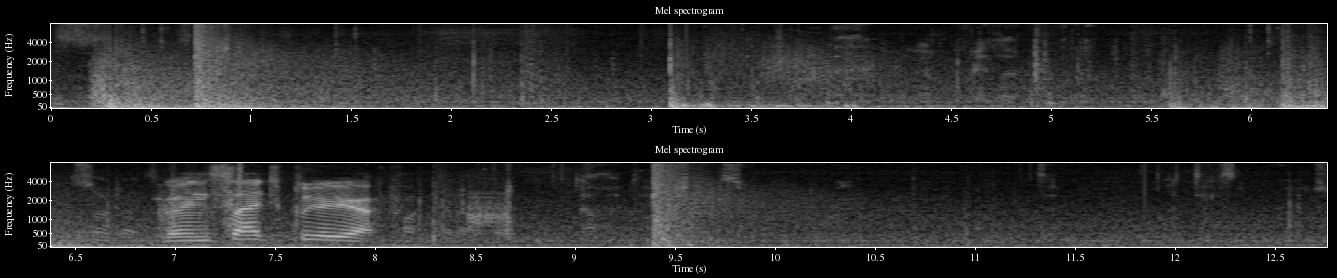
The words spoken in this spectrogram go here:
This is. Reload. Sorry about that. Go inside to clear you up. Fuck that up. No, I did. It's a- a decent approach.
